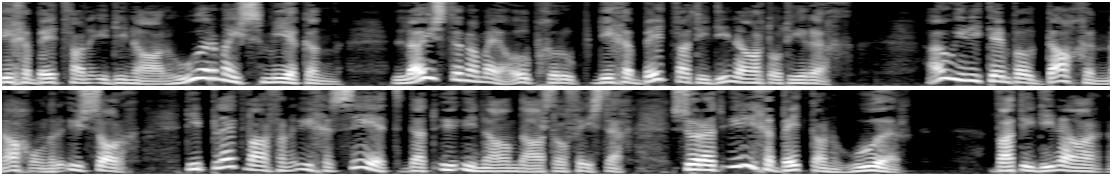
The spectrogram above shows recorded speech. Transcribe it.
die gebed van u dienaar. Hoor my smeking. Luister na my hulpgeroep, die gebed wat u dienaar tot u rig. Hou hierdie tempel dag en nag onder u sorg, die plek waarvan u gesê het dat u u naam daar sal vestig, sodat u die gebed kan hoor wat u dienaar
